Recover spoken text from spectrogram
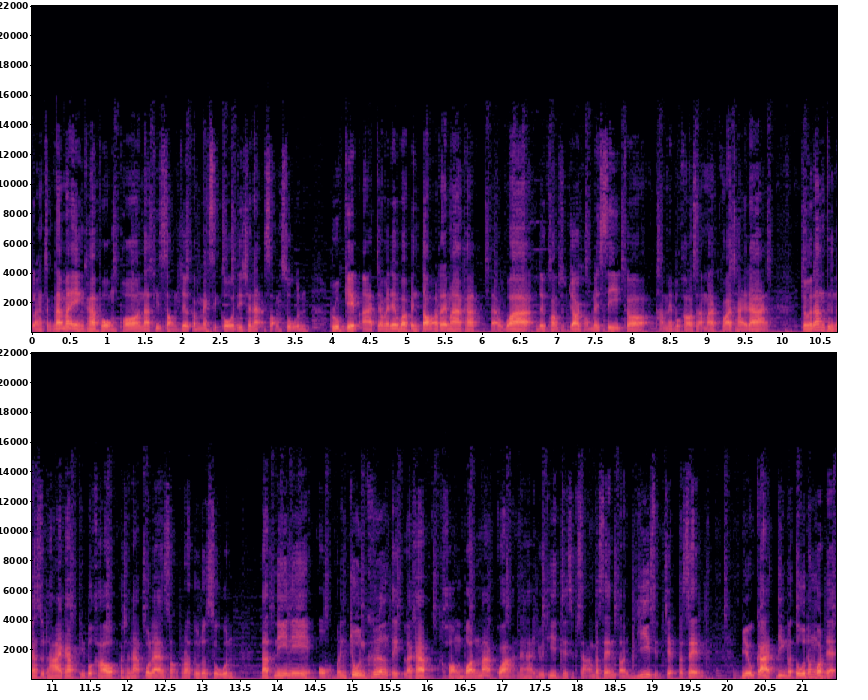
หลังจากนั้นมาเองครับผมพอนัดที่ 2 เจอกับเม็กซิโกที่ชนะ 2-0 รูปเกมอาจจะไม่ได้ว่าเป็นต่ออะไรมากครับ แต่ว่าด้วยความสุดยอดของเมสซี่ก็ทำให้พวกเขาสามารถคว้าชัยได้จนกระทั่งถึงนัดสุดท้ายครับที่พวกเขาเอาชนะโปแลนด์2ประตูต่อศูนย์นัดนี้นี่โอ้เหมือนจูนเครื่องติดแล้วครับคองบอลมากกว่านะฮะอยู่ที่ 73%ต่อ 27%มีโอกาสยิงประตูทั้งหมดเนี่ย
